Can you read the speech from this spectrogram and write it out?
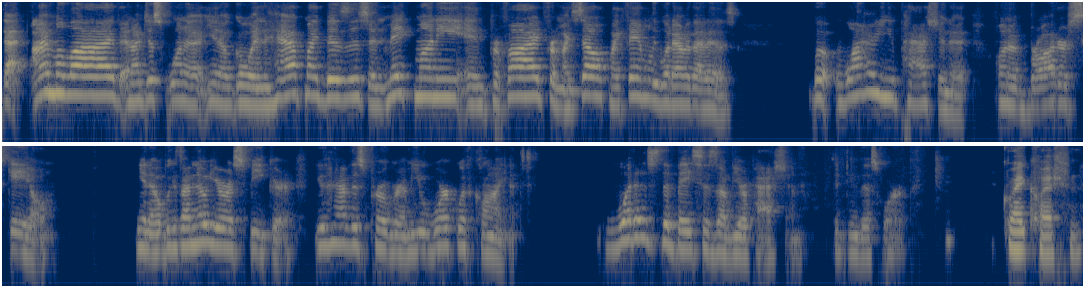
that I'm alive and I just want to, you know, go and have my business and make money and provide for myself, my family, whatever that is but why are you passionate on a broader scale? You know, because I know you're a speaker, you have this program, you work with clients. What is the basis of your passion to do this work? Great question.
